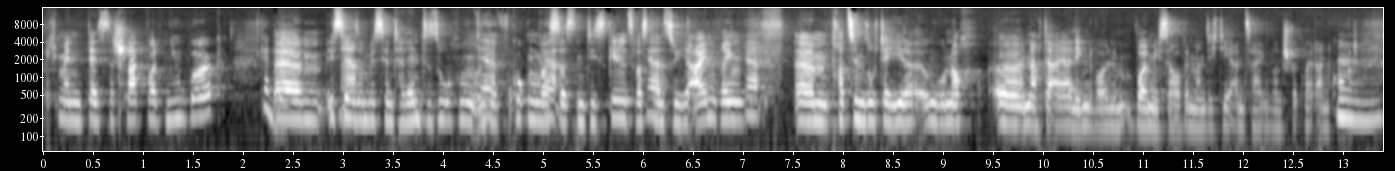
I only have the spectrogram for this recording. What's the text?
ich meine, das ist das Schlagwort New Work. Genau. Ähm, ist ja. ja. so ein bisschen Talente suchen und ja. wir gucken, was ja. das sind die Skills, was kannst du hier einbringen. Ähm, trotzdem sucht ja jeder irgendwo noch äh, nach der eierlegenden Wollmilchsau, wenn man sich die Anzeigen so ein Stück weit anguckt. Mhm.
